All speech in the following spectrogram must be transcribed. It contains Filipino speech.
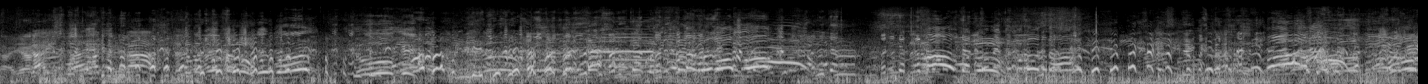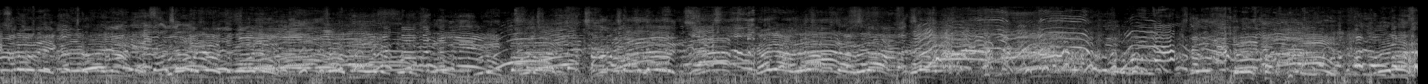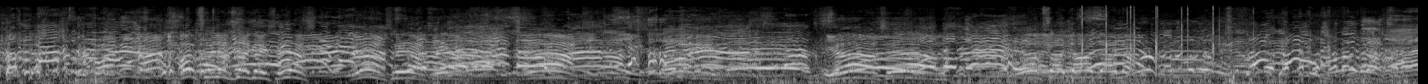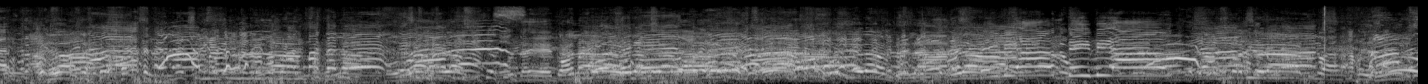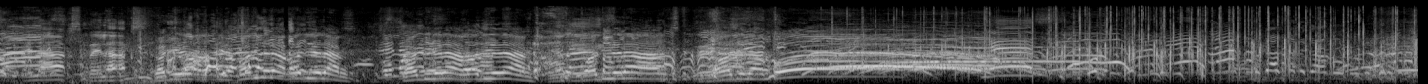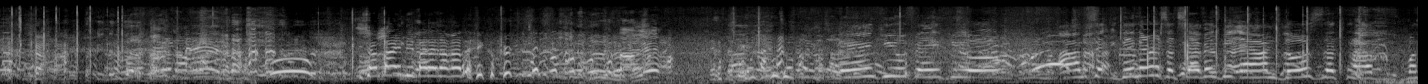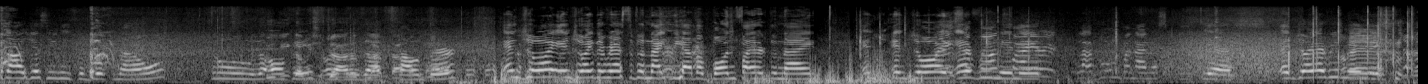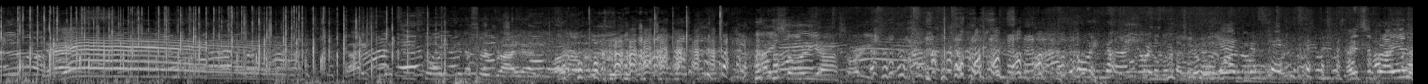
Gás, boa tarde, Ikaw lang, relax. Konti lang. Relax. Baby out! Baby out! Relax, konti na lang. Relax, relax. Konti na lang, konti na lang, konti na lang. Konti na lang, konti na lang. Konti na lang. Konti na lang. Thank you, thank you. Um, se- dinners at 7 p.m. Those that have massages, you need to book now through the office or through the counter. Enjoy, enjoy the rest of the night. We have a bonfire tonight. En- enjoy every minute. Lagong banana split. Yes. Enjoy every minute. Guys, let's say sorry kila Sir Brian. Ay, sorry ah, sorry. Ay, si Brian.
